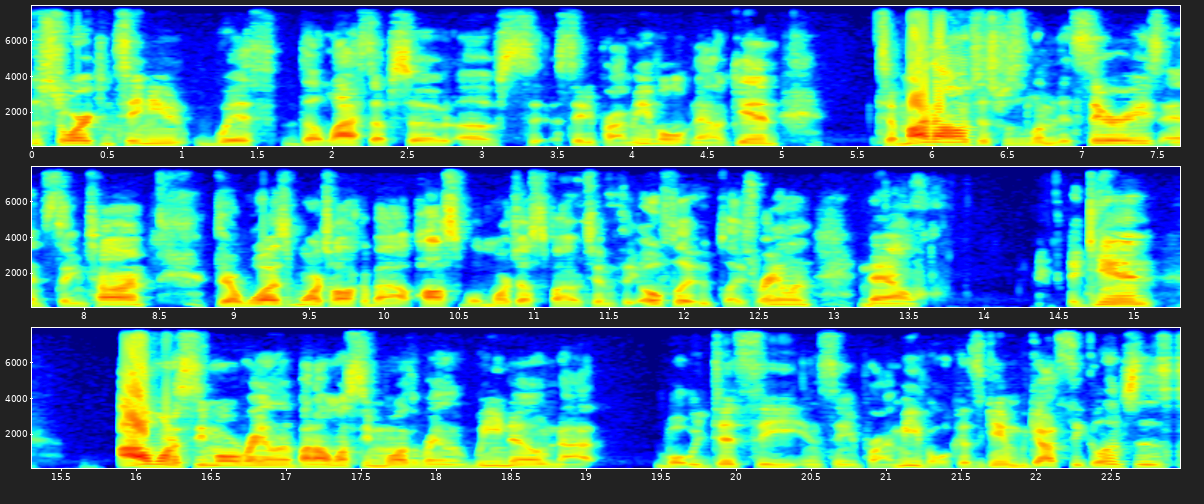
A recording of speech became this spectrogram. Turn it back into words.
the story continued with the last episode of City Primeval. Now, again, to my knowledge, this was a limited series, and at the same time, there was more talk about possible more justified with Timothy Olyphant, who plays Raylan. Now, again, I want to see more Raylan, but I want to see more of the Raylan we know, not what we did see in City Primeval. Because again, we got to see glimpses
